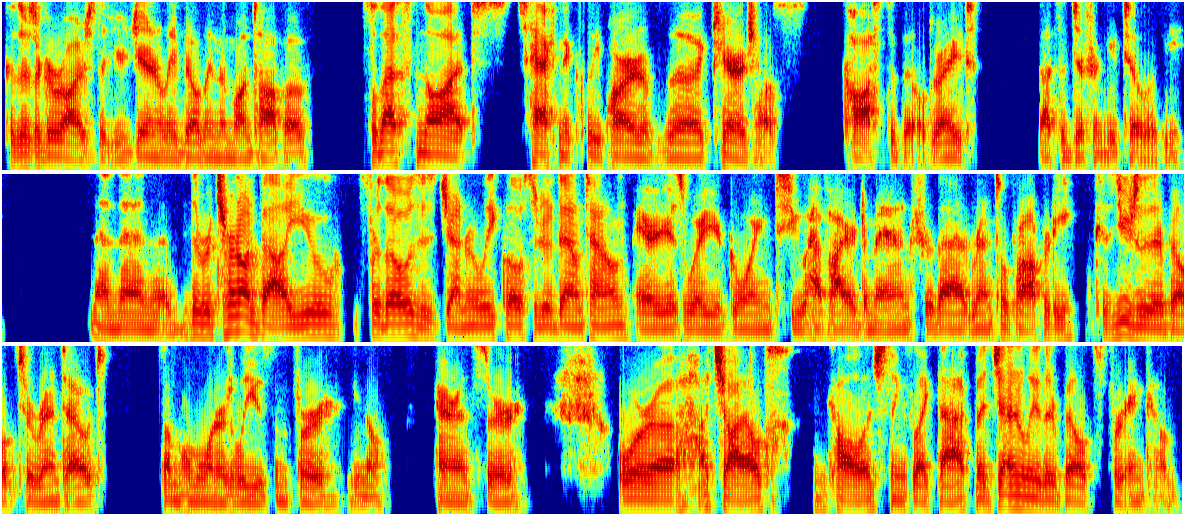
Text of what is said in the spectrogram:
because there's a garage that you're generally building them on top of. So that's not technically part of the carriage house cost to build, right? That's a different utility. And then the return on value for those is generally closer to downtown areas where you're going to have higher demand for that rental property because usually they're built to rent out. Some homeowners will use them for, you know, parents or or a, a child in college, things like that. But generally, they're built for income.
